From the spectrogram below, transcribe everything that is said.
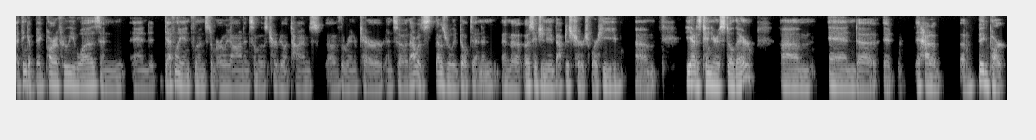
I think, a big part of who he was, and and it definitely influenced him early on in some of those turbulent times of the Reign of Terror. And so that was that was really built in, and and the Osage Indian Baptist Church where he um, he had his tenure is still there, um, and uh, it it had a a big part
